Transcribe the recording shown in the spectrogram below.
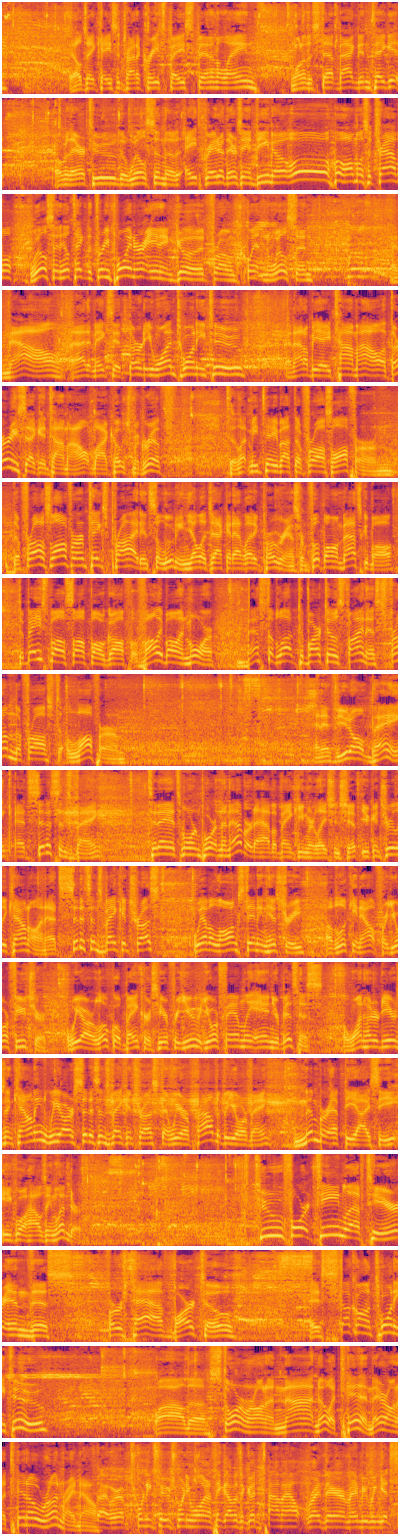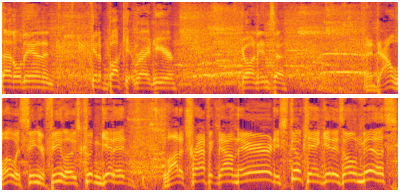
LJ Kaysen trying to create space, spin in the lane. One of the step back, didn't take it. Over there to the Wilson, the eighth grader. There's Andino. Oh, almost a travel. Wilson, he'll take the three pointer in and good from Quentin Wilson. And now that it makes it 31 22. And that'll be a timeout, a 30 second timeout by Coach McGriff. To let me tell you about the Frost Law Firm. The Frost Law Firm takes pride in saluting Yellow Jacket athletic programs from football and basketball to baseball, softball, golf, volleyball, and more. Best of luck to Bartow's finest from the Frost Law Firm. And if you don't bank at Citizens Bank, today it's more important than ever to have a banking relationship you can truly count on. At Citizens Bank and Trust, we have a long-standing history of looking out for your future. We are local bankers here for you, your family, and your business. 100 years and counting, we are Citizens Bank and Trust, and we are proud to be your bank. Member FDIC, equal housing lender. 214 left here in this first half. Bartow is stuck on 22. While the Storm are on a nine, no, a 10. They're on a 10-0 run right now. Right, we're up 22-21. I think that was a good timeout right there. Maybe we can get settled in and get a bucket right here going into and down low is Senior Felix. Couldn't get it. A lot of traffic down there, and he still can't get his own miss.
